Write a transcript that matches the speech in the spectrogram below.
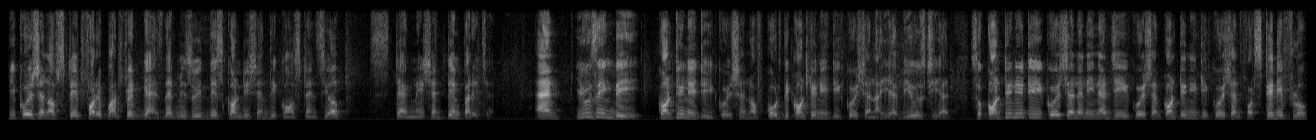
equation of state for a perfect gas that means with this condition the constancy of stagnation temperature and using the continuity equation of course the continuity equation I have used here. So, continuity equation and energy equation continuity equation for steady flow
